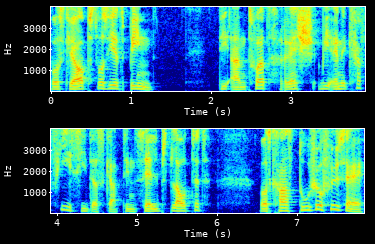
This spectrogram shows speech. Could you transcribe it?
was glaubst, was ich jetzt bin? Die Antwort resch wie eine Kaffeesiedersgattin selbst lautet Was kannst du schon für sein?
